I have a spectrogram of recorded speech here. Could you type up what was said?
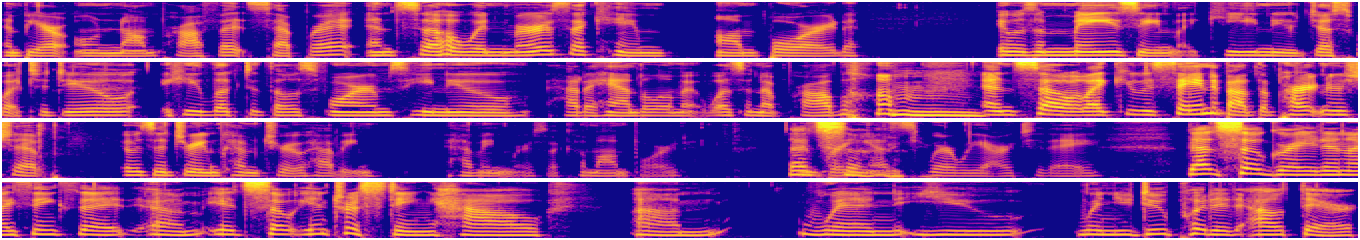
and be our own nonprofit separate. And so when Mirza came on board, it was amazing. Like he knew just what to do. He looked at those forms. He knew how to handle them. It wasn't a problem. Mm. and so, like he was saying about the partnership, it was a dream come true having having Mirza come on board. That's and bring so, us where we are today. That's so great, and I think that um, it's so interesting how um, when you when you do put it out there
